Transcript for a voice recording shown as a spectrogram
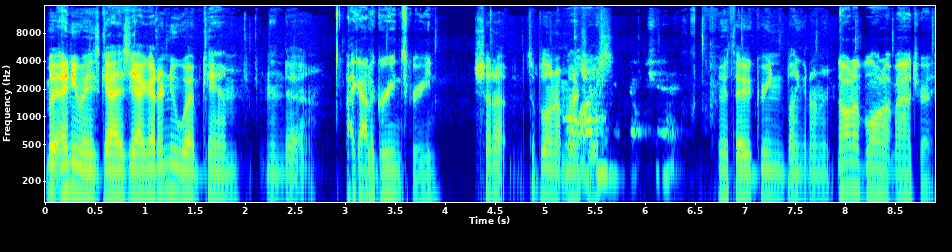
But anyways, guys, yeah, I got a new webcam and uh I got a green screen. shut up. It's a blown up Oh, mattress didn't even check. with a green blanket on it. Not a blown up mattress.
